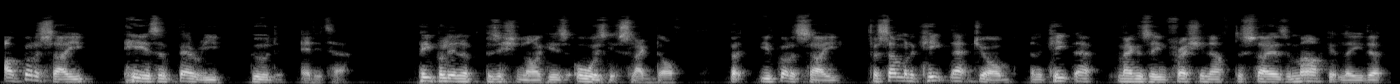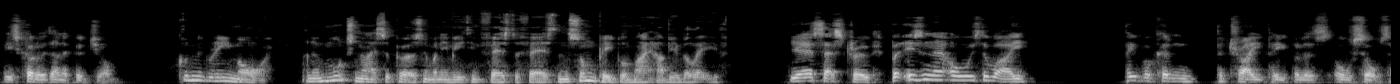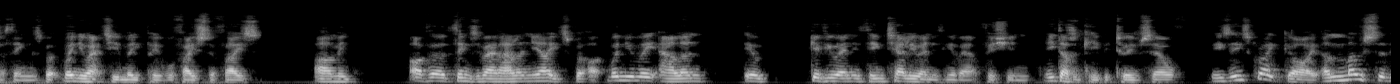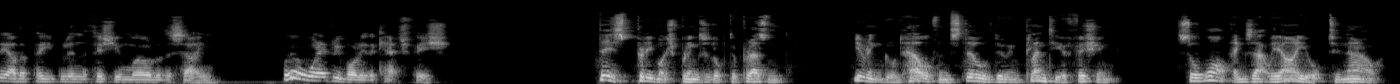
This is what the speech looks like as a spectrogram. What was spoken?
I've got to say, he is a very good editor. People in a position like his always get slagged off. But you've got to say, for someone to keep that job and to keep that magazine fresh enough to stay as a market leader, he's got to have done a good job. Couldn't agree more. And a much nicer person when you meet him face to face than some people might have you believe. Yes, that's true. But isn't that always the way? People can portray people as all sorts of things, but when you actually meet people face to face, I mean, I've heard things about Alan Yates, but uh, when you meet Alan, he'll give you anything, tell you anything about fishing. He doesn't keep it to himself. He's, he's a great guy, and most of the other people in the fishing world are the same. We all want everybody to catch fish. This pretty much brings it up to present. You're in good health and still doing plenty of fishing. So what exactly are you up to now?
